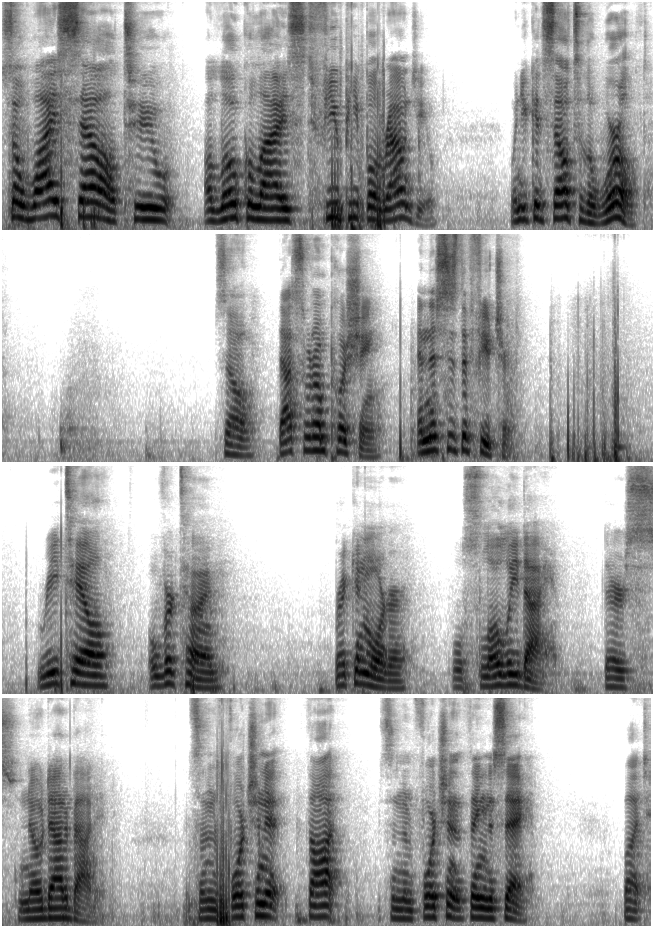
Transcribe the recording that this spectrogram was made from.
So why sell to a localized few people around you when you can sell to the world? So that's what I'm pushing. And this is the future. Retail over time, brick and mortar, will slowly die. There's no doubt about it. It's an unfortunate thought, it's an unfortunate thing to say. But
